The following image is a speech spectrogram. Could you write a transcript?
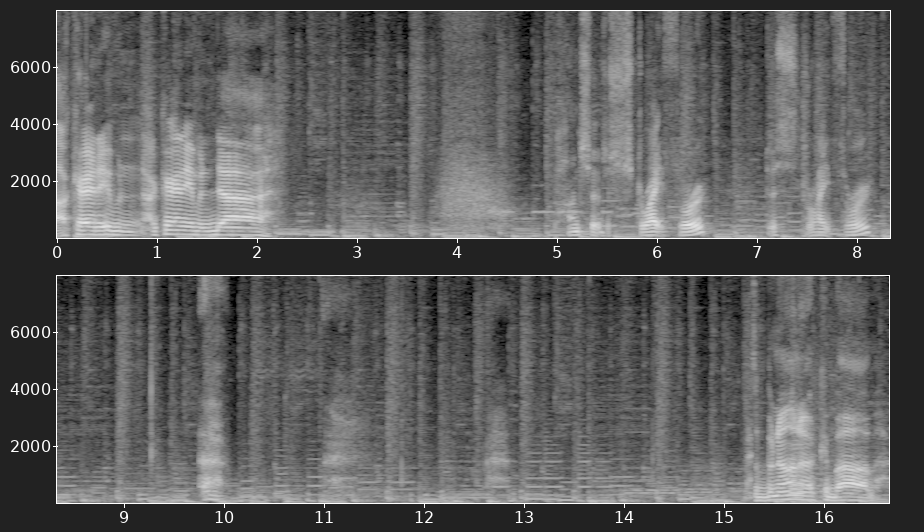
I can't even, I can't even die. Punch it just straight through. Just straight through. It's a banana kebab.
